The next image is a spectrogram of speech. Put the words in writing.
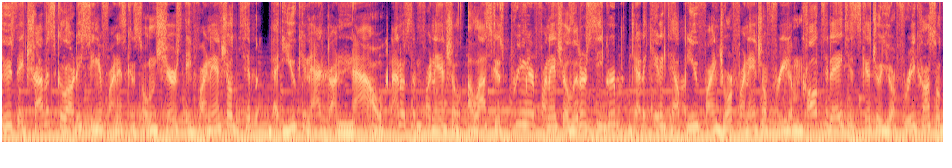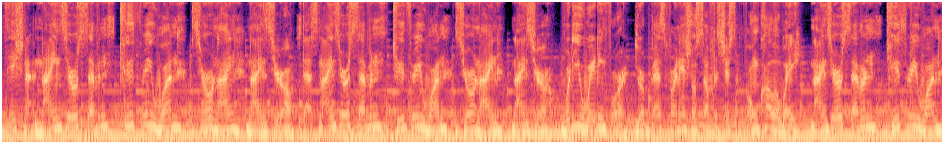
Tuesday, Travis Gularte, Senior Finance Consultant, shares a financial tip that you can act on now. 907 Financial, Alaska's premier financial literacy group dedicated to helping you find your financial freedom. Call today to schedule your free consultation at 907 231 0990. That's 907 231 0990. What are you waiting for? Your best financial self is just a phone call away. 907 231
